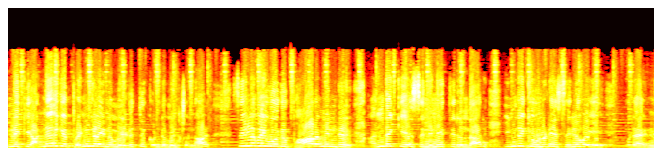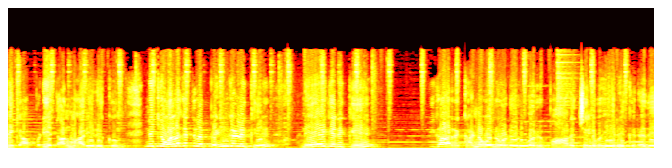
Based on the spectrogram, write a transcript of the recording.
இன்னைக்கு அநேக பெண்களை நம்ம எடுத்துக்கொண்டோம் என்று சொன்னால் சிலுவை ஒரு பாரம் என்று அன்றைக்கு இயேசு நினைத்திருந்தார். இன்றைக்கு உன்னுடைய சிலுவை கூட இன்னைக்கு அப்படியே தான் மாறி இருக்கும் இன்னைக்கு உலகத்துல பெண்களுக்கு அநேகருக்கு அதிகார கணவனோடு ஒரு பாரச்சிலுவை சிலுவை இருக்கிறது.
